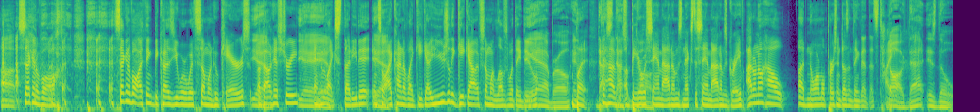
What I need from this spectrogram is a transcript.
Uh, second of all, second of all, I think because you were with someone who cares Yeah. about history Yeah, yeah, and who like studied it, and so I kind of like geek out. You usually geek out if someone loves what they do. Yeah, bro. And But to have a beer with Sam Adams next to Sam Adams' grave, I don't know how a normal person doesn't think that that's tight. Dog, that is the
